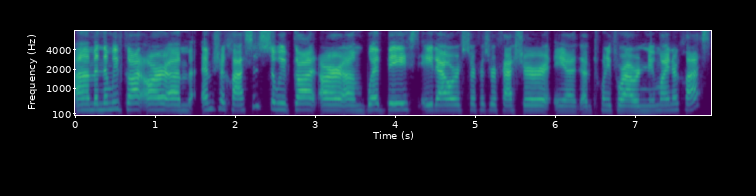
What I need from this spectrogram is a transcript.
Um, and then we've got our um, MSHA classes. So we've got our um, web-based eight-hour surface refresher and 24-hour new miner class.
